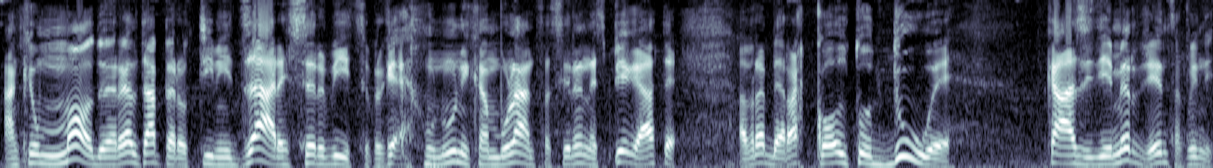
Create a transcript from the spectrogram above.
anche un modo in realtà per ottimizzare il servizio, perché un'unica ambulanza sirene spiegate avrebbe raccolto due casi di emergenza, quindi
